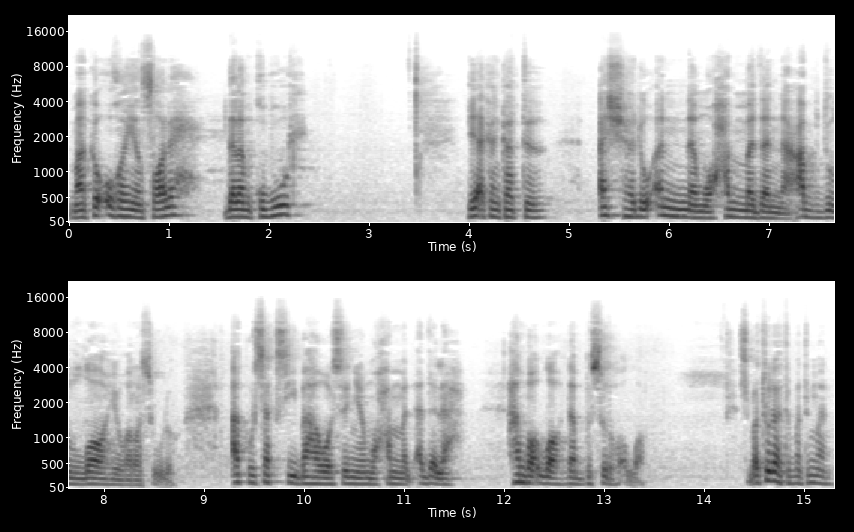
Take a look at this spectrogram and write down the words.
Maka orang yang saleh dalam kubur dia akan kata ashhadu anna muhammadan abdullah wa rasuluh. Aku saksi bahawasanya Muhammad adalah hamba Allah dan pesuruh Allah. Sebab itulah teman-teman,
